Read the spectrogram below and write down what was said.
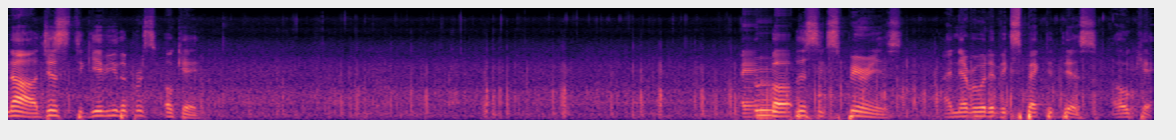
no, just to give you the pers- okay. This experience. I never would have expected this. Okay.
